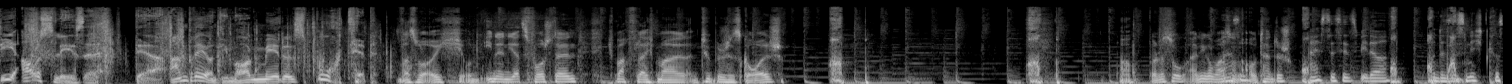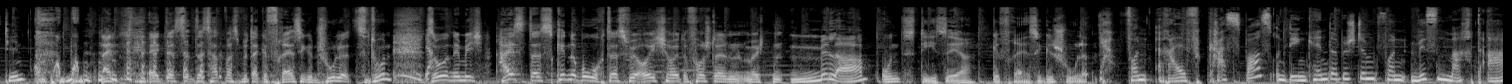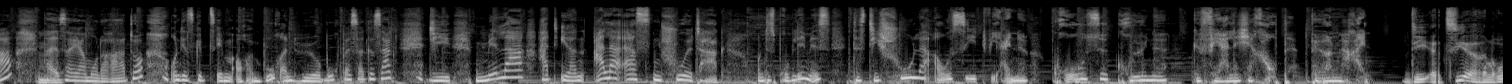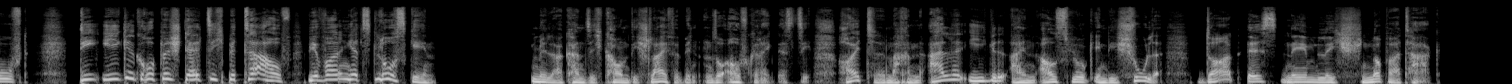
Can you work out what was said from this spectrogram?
Die Auslese. Der André und die Morgenmädels Buchtipp. was wir euch und Ihnen jetzt vorstellen. Ich mache vielleicht mal ein typisches Geräusch. Ja, war das so einigermaßen authentisch? Heißt das jetzt wieder? Und das ist nicht Christine? Nein, das, das hat was mit der gefräßigen Schule zu tun. So nämlich heißt das Kinderbuch, das wir euch heute vorstellen möchten, Milla und die sehr gefräßige Schule. Ja, von Ralf Kaspers und den kennt er bestimmt von Wissen macht A. Da ist er ja Moderator. Und jetzt gibt's eben auch ein Buch, ein Hörbuch besser gesagt. Die Milla hat ihren allerersten Schultag. Und das Problem ist, dass die Schule aussieht wie eine große, grüne, gefährliche Raupe. Wir hören mal rein. Die Erzieherin ruft, die Igelgruppe stellt sich bitte auf, wir wollen jetzt losgehen. Miller kann sich kaum die Schleife binden, so aufgeregt ist sie. Heute machen alle Igel einen Ausflug in die Schule. Dort ist nämlich Schnuppertag.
